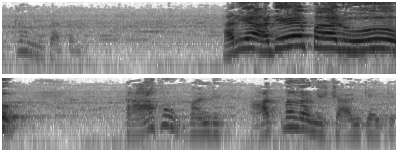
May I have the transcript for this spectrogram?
ఎట్లా ఉన్నాయి అరే అదే పాలు. తాపు మంది ఆత్మలోని శాంతి అయితే.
